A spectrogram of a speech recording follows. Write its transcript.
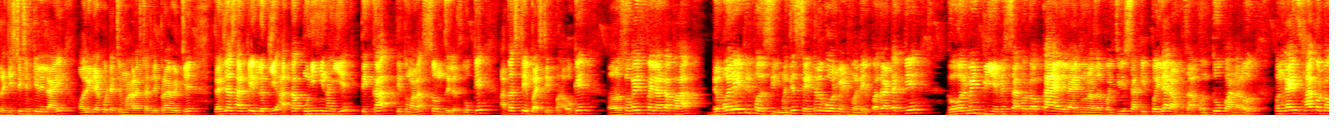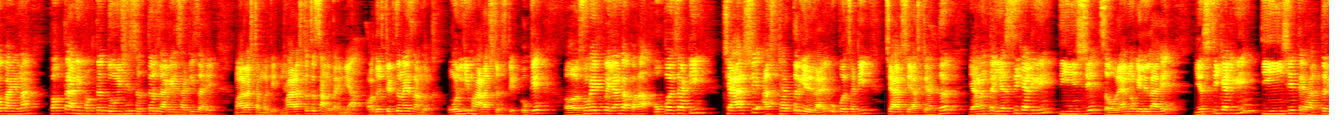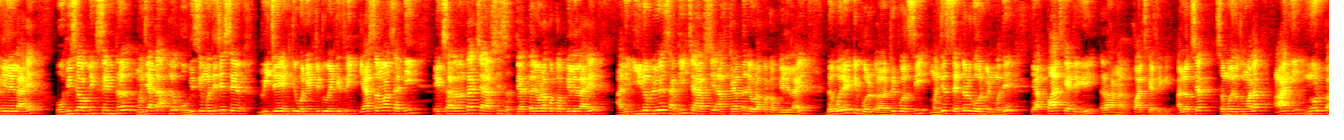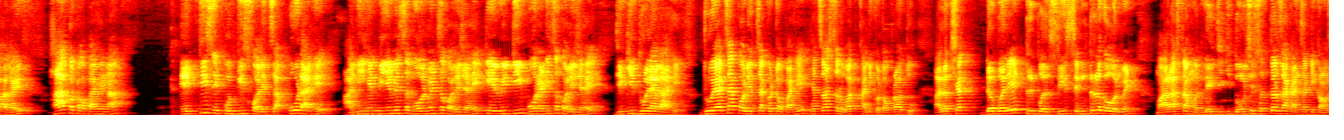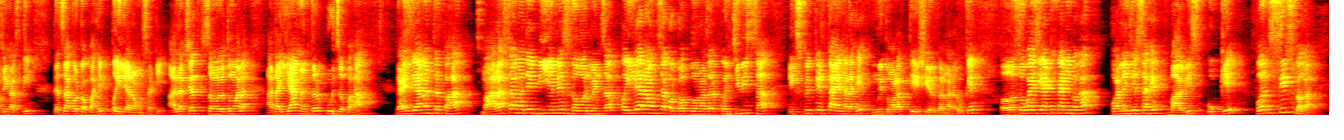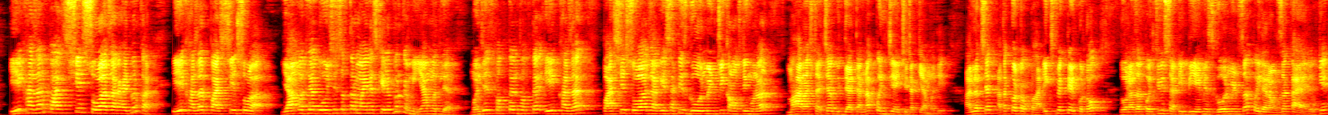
रजिस्ट्रेशन केलेलं आहे ऑल इंडिया कोट्याचे महाराष्ट्रातले प्रायव्हेटचे त्यांच्यासारखे लकी आता कोणीही नाहीये ते का? ते तुम्हाला समजेलच ओके आता स्टेप बाय स्टेप पहा ओके सो गाईज पहिल्यांदा पहा डबल ए ट्रिपल सी म्हणजे सेंट्रल गव्हर्नमेंटमध्ये पंधरा टक्के गव्हर्नमेंट बी एम एसचा कट ऑफ काय आलेला आहे? दोन हजार पंचवीससाठी पहिल्या राऊंडचा आपण तो पाहणार आहोत. पण गाईज हा कट ऑफ आहे ना फक्त आणि फक्त दोनशे सत्तर जागेसाठीच आहे. महाराष्ट्रामध्ये. महाराष्ट्राचं सांगत आहे मी अदर स्टेटचं नाही सांगत. Only Maharashtra state okay so guys पहिल्यांदा पहा. ओपनसाठी चारशे अठ्याहत्तर गेलेला आहे. ओपनसाठी चारशे अठ्याहत्तर यानंतर एस सी कॅटेगरी तीनशे चौऱ्याण्णव गेलेला आहे. एस टी कॅटेगरी तीनशे त्र्याहत्तर गेलेला आहे. ओबीसी ऑब्लिक सेंट्रल म्हणजे आता आपलं ओबीसी मध्ये जे VJ NT one NT two NT three या सर्वांसाठी एक साधारणतः चारशे सत्याहत्तर एवढा कट ऑफ गेलेला आहे. आणि ईडब्ल्यू एससाठी चारशे अठ्याहत्तर एवढा कट ऑफ गेलेला आहे. Double A triple triple C म्हणजे सेंट्रल गव्हर्नमेंटमध्ये या पाच कॅटेगरी राहणार. पाच कॅटेगरी लक्षात समजलं तुम्हाला? आणि नोट पहा गाईज हा कट ऑफ आहे ना एकतीस एकोणतीस कॉलेजचा कोड आहे आणि हे बीएमएस गव्हर्नमेंटचं कॉलेज आहे केव्हीटी बोराडीचं कॉलेज आहे जे की धुळ्याला आहे. धुळ्याच्या कॉलेजचा कट ऑफ आहे ह्याचा सर्वात खाली कट ऑफ राहतो लक्षात double A triple C central government महाराष्ट्रामधले जी की दोनशे सत्तर जागांसाठी काउन्सिलिंग असते त्याचा कट ऑफ आहे पहिल्या राऊंडसाठी लक्षात समजलं तुम्हाला? आता यानंतर पुढचं पहा. गाईज यानंतर पहा महाराष्ट्रामध्ये बीएमएस गव्हर्नमेंटचा पहिल्या राऊंडचा कट ऑफ दोन हजार पंचवीसचा एक्सपेक्टेड काय येणार आहे? मी तुम्हाला ते शेअर करणार आहे ओके सो गाईज या ठिकाणी बघा कॉलेजेस आहेत बावीस ओके पण सीट्स बघा एक हजार पाचशे सोळा जागा आहेत बरं का. एक हजार पाचशे सोळा यामधल्या दोनशे सत्तर मायनस केले बरं का मी यामधल्या. म्हणजेच फक्त फक्त एक हजार पाचशे सोळा जागेसाठीच गव्हर्नमेंटची काउन्सिलिंग होणार महाराष्ट्राच्या विद्यार्थ्यांना पंच्याऐंशी टक्क्यामध्ये. लक्षात आता कट ऑफ पहा. एक्सपेक्टेड कट ऑफ दोन हजार पंचवीससाठी बीएमएस गव्हर्नमेंटचा पहिल्या राऊंडचा काय आहे ओके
